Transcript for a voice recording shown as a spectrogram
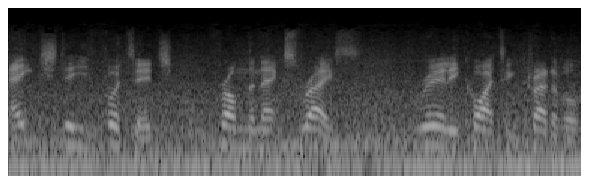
HD footage from the next race. Really quite incredible.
